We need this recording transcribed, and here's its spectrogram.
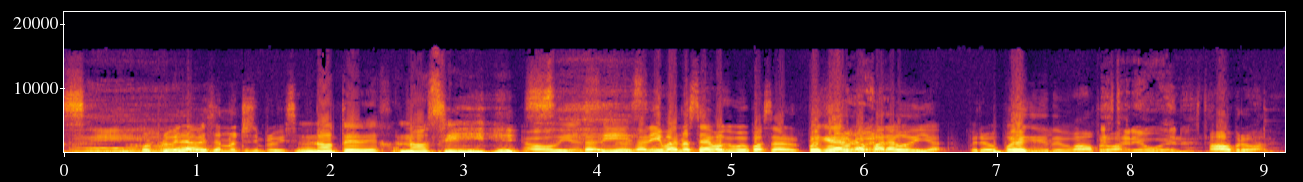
Sí. Por primera vez en Noches Improvisadas. No te dejo. No, sí, obvio, ¿Te- sí. ¿Te animas? No sabemos qué puede pasar. Puede quedar Pero una bueno. parodia, pero puede que vamos a probar. Estaría bueno. estaría Vamos a probar. bueno.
